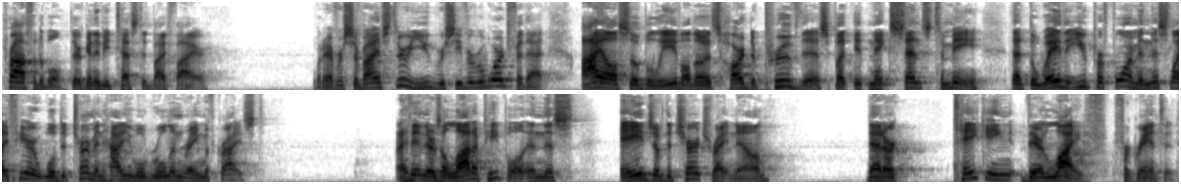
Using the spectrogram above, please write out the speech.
profitable. They're going to be tested by fire. Whatever survives through, you receive a reward for that. I also believe, although it's hard to prove this, but it makes sense to me, that the way that you perform in this life here will determine how you will rule and reign with Christ. I think there's a lot of people in this age of the church right now that are taking their life for granted.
